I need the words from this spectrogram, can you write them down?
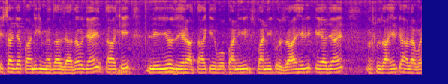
اس طرح جب پانی کی مقدار زیادہ ہو جائیں تاکہ لیو زہرا تاکہ وہ پانی اس پانی کو ظاہر کیا جائے۔ اس کو ظاہر کے علاوہ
